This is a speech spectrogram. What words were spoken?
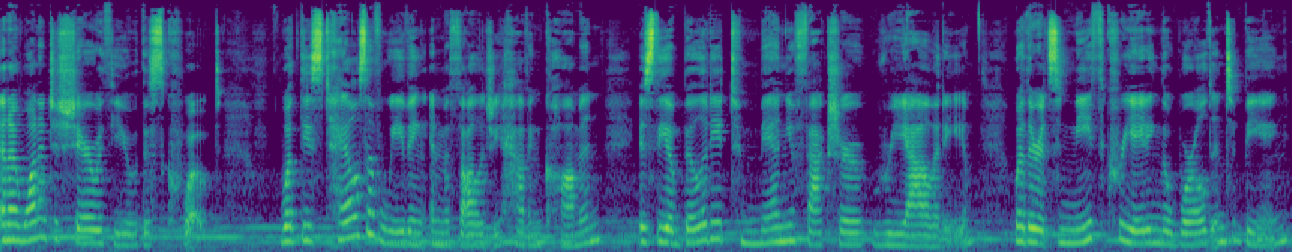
and I wanted to share with you this quote. What these tales of weaving and mythology have in common is the ability to manufacture reality, whether it's Neith creating the world into being,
